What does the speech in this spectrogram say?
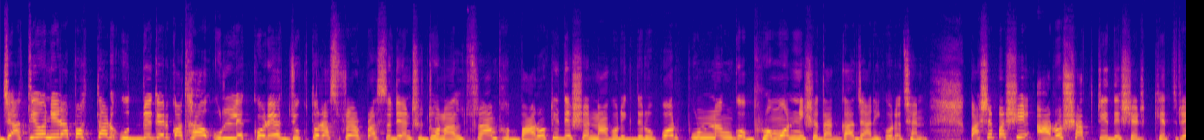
জাতীয় নিরাপত্তার উদ্বেগের কথা উল্লেখ করে যুক্তরাষ্ট্রের প্রেসিডেন্ট ডোনাল্ড ট্রাম্প বারোটি দেশের নাগরিকদের উপর পূর্ণাঙ্গ ভ্রমণ নিষেধাজ্ঞা জারি করেছেন। পাশাপাশি আরও সাতটি দেশের ক্ষেত্রে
